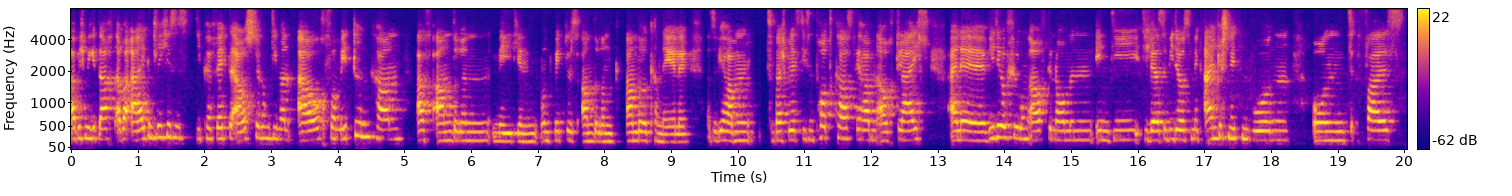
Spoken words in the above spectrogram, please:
habe ich mir gedacht, aber eigentlich ist es die perfekte Ausstellung, die man auch vermitteln kann auf anderen Medien und mittels anderen, anderer Kanäle. Also wir haben zum Beispiel jetzt diesen Podcast, wir haben auch gleich eine Videoführung aufgenommen, in die diverse Videos mit eingeschnitten wurden. Und falls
